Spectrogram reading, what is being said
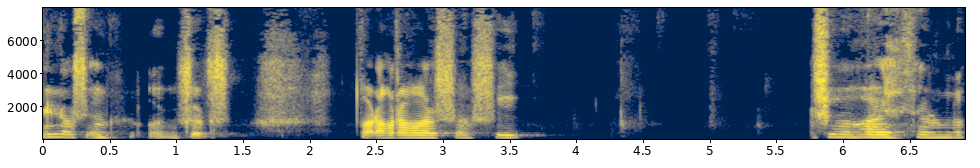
Los influencers para grabarse así. Si me parece una...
